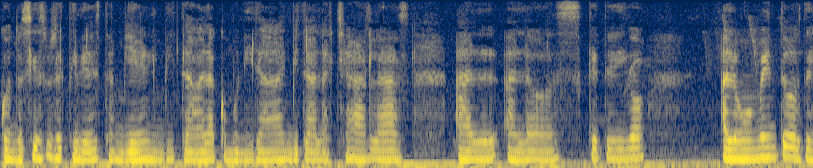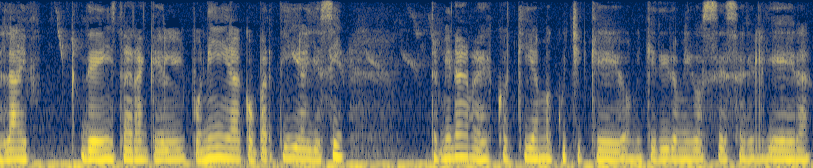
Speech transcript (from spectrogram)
Cuando hacía sus actividades también invitaba a la comunidad, invitaba a las charlas, a los, ¿qué te digo? a los momentos de live de Instagram que él ponía, compartía y así. También agradezco aquí a Macuchiqueo, mi querido amigo César Elguera.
